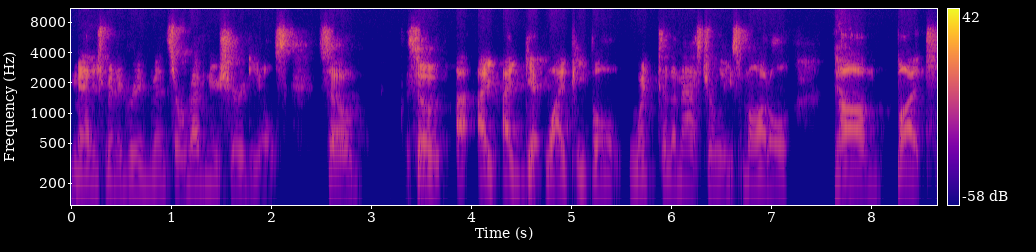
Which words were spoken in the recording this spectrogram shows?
management agreements or revenue share deals so so i i get why people went to the master lease model yeah. um, but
